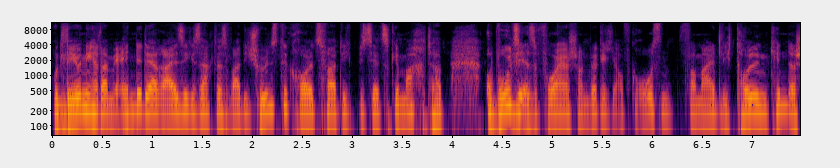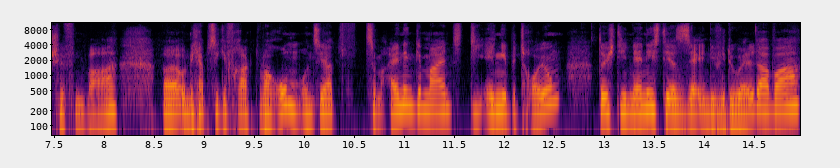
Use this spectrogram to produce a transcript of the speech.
Und Leonie hat am Ende der Reise gesagt, das war die schönste Kreuzfahrt, die ich bis jetzt gemacht habe, obwohl sie also vorher schon wirklich auf großen, vermeintlich tollen Kinderschiffen war. Äh, und ich habe sie gefragt, warum? Und sie hat zum einen gemeint, die enge Betreuung durch die Nannies, die also sehr individuell da war.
